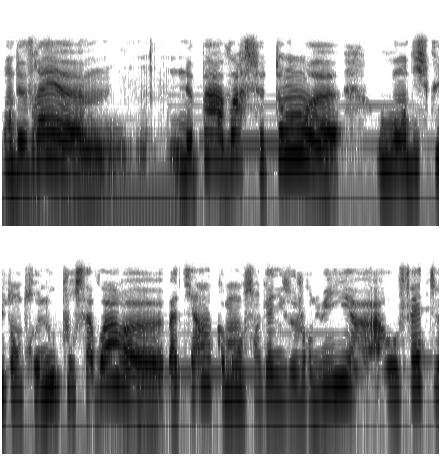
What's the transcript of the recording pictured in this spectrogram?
on devrait ne pas avoir ce temps où on discute entre nous pour savoir, bah comment on s'organise aujourd'hui. ah au fait,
